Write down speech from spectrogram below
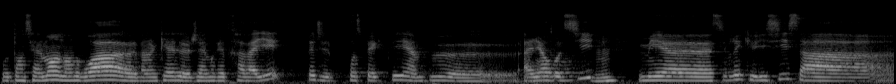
potentiellement un endroit dans lequel j'aimerais travailler. Après, j'ai prospecté un peu euh, ailleurs aussi. Mhm. Mais euh, c'est vrai qu'ici, ça,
